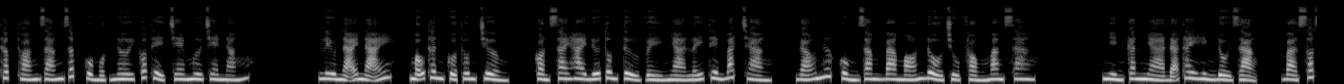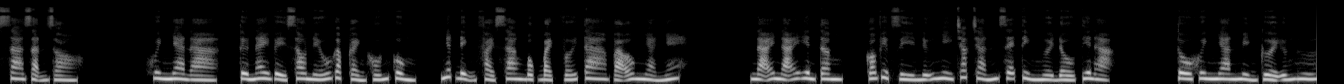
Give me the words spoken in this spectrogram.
thấp thoáng dáng dấp của một nơi có thể che mưa che nắng. Lưu nãi nãi, mẫu thân của thôn trưởng, còn sai hai đứa tôn tử về nhà lấy thêm bát tràng, gáo nước cùng răm ba món đồ chủ phòng mang sang. Nhìn căn nhà đã thay hình đổi dạng, bà xót xa dặn dò. Khuynh Nhan à, từ nay về sau nếu gặp cảnh khốn cùng, nhất định phải sang bộc bạch với ta và ông nhà nhé. Nãi nãi yên tâm, có việc gì nữ nhi chắc chắn sẽ tìm người đầu tiên ạ. À? Tô Khuynh Nhan mỉm cười ứng hứa,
